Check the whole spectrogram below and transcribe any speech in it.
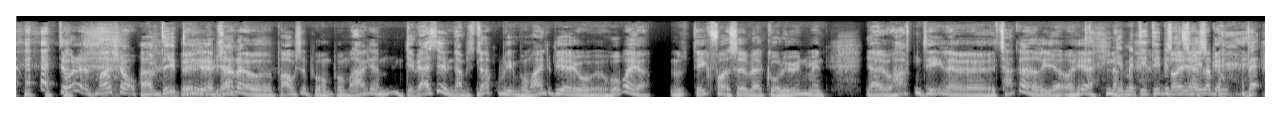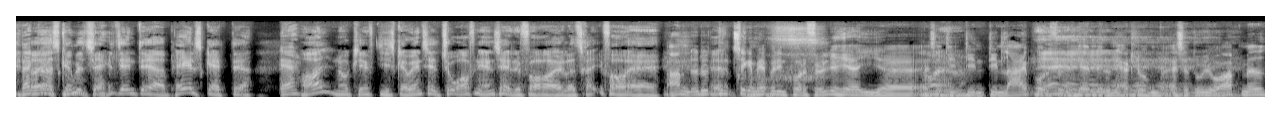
det var da meget sjovt. Jamen, det- det- Øh, så er der jo pause på, på markedet. Det værste, nej, det større problem på mig, det bliver jo, håber jeg, nu, det er ikke for at sidde og være kåløen, men jeg har jo haft en del øh, tankrederier, og her, når, Jamen, det er det, vi skal tale om nu. Hvad, hvad når gør jeg skal du? betale den der palskat der. Ja. Hold nu kæft, de skal jo ansætte to offentlige ansatte for, eller tre for at... Jamen, du, du, du tænker mere på din portefølje her i, øh, altså ja, din, ja. din, din lejeportefølje Ja, ja, her i ja, ja, Millionærklubben. ja, ja, ja, Altså, du er jo ja, ja. op med,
